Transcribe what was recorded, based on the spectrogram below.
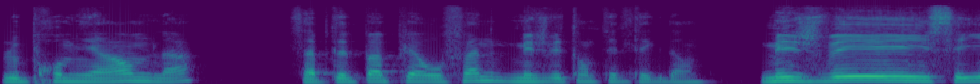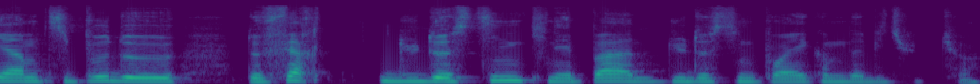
le premier round là, ça va peut-être pas plaire aux fans, mais je vais tenter le takedown. Mais je vais essayer un petit peu de, de faire du Dustin qui n'est pas du Dustin Poirier comme d'habitude, tu vois.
